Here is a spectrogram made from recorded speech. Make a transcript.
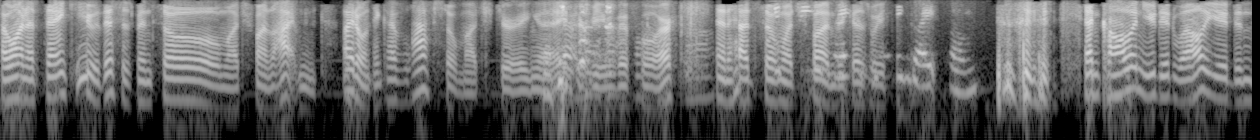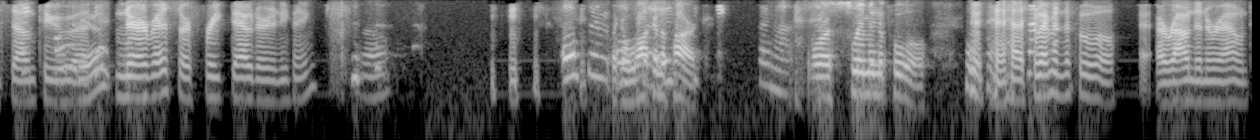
I want to thank you. This has been so much fun. I I don't think I've laughed so much during an interview before, and had so much fun great. because we. It's been great, Tom. and Colin, you did well. You didn't sound too Oh, uh, nervous or freaked out or anything. Well, Awesome. like a walk in the park. Thank you so much. or a swim in the pool. Swim in the pool, around and around.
